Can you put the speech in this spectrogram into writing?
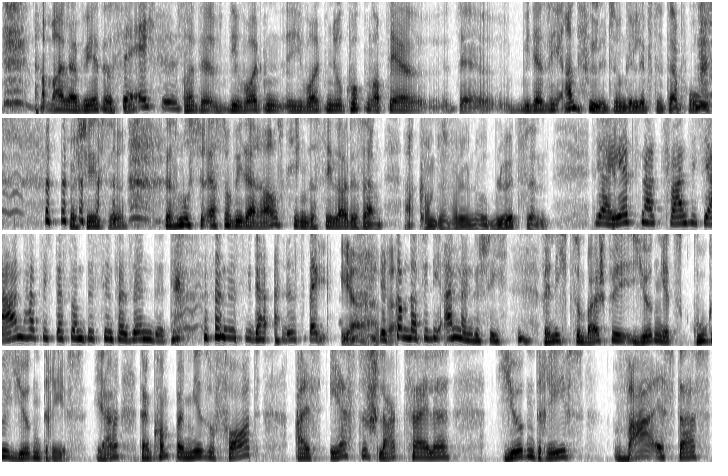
am allerwertesten. Der echt ist. Und äh, die wollten, die wollten nur gucken, ob der, der, wie der sich anfühlt, so ein gelifteter Po. Verstehst du? Das musst du erst mal wieder rauskriegen, dass die Leute sagen, ach komm, das war doch nur Blödsinn. Ja, jetzt nach 20 Jahren hat sich das so ein bisschen versendet. Dann ist wieder alles weg. Ja, jetzt kommen dafür die anderen Geschichten. Wenn ich zum Beispiel Jürgen jetzt google Jürgen Drews, ja, dann kommt bei mir sofort als erste Schlagzeile Jürgen Drews war es das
